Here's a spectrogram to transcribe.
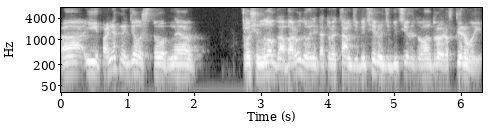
А, и понятное дело, что э, очень много оборудования, которое там дебютирует, дебютирует у Land впервые.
